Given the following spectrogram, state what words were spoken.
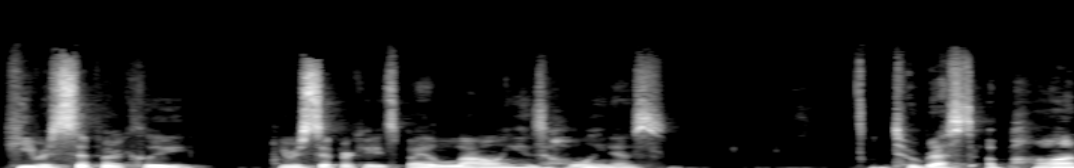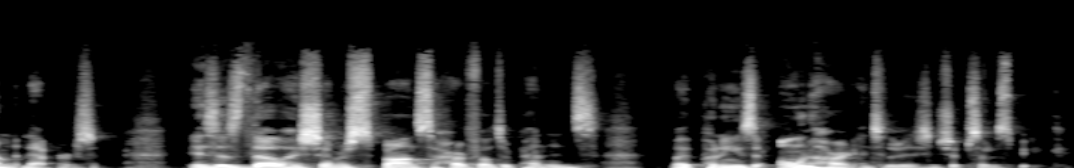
he reciprocally he reciprocates by allowing his holiness to rest upon that person. It is as though Hashem responds to heartfelt repentance by putting his own heart into the relationship, so to speak.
